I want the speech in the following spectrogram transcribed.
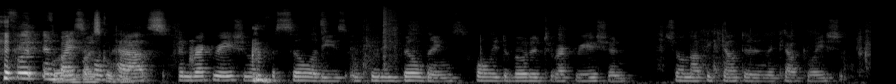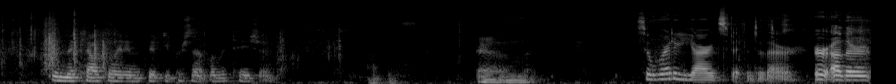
foot and and bicycle bicycle paths and recreational facilities, including buildings wholly devoted to recreation, shall not be counted in the calculation, in the calculating the fifty percent limitation. And So where do yards fit into there, or other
